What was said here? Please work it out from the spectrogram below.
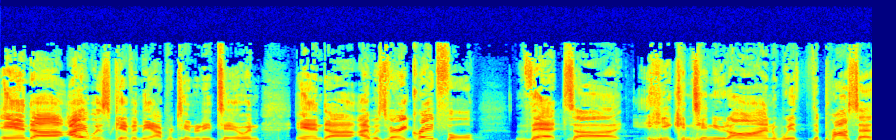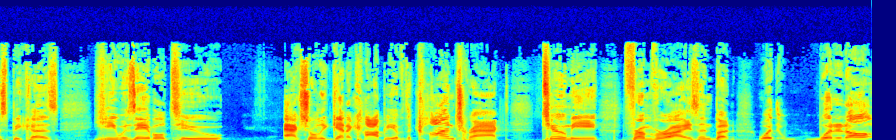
and uh, I was given the opportunity to, and and uh, I was very grateful that uh, he continued on with the process because he was able to actually get a copy of the contract to me from Verizon. But what what it all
